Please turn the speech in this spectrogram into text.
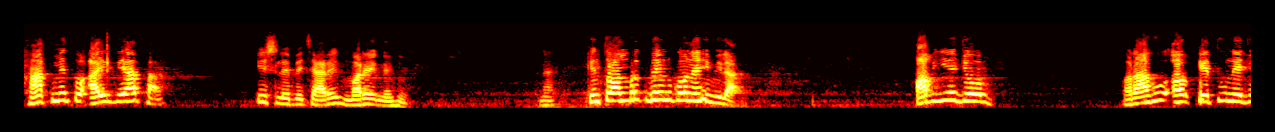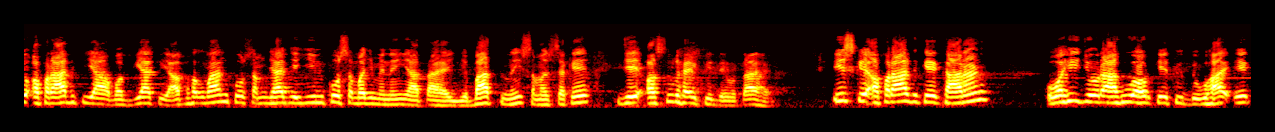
हाथ में तो आई गया था, इसलिए बेचारे मरे नहीं। किंतु अमृत भी उनको नहीं मिला। अब ये जो राहु और केतु ने जो अपराध किया, अवज्ञा किया भगवान को समझा ये इनको समझ में नहीं आता है, ये बात नहीं समझ सके, ये असुर है कि देवता है। इसके अपराध के कारण वही जो राहु और केतु दुहा, एक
